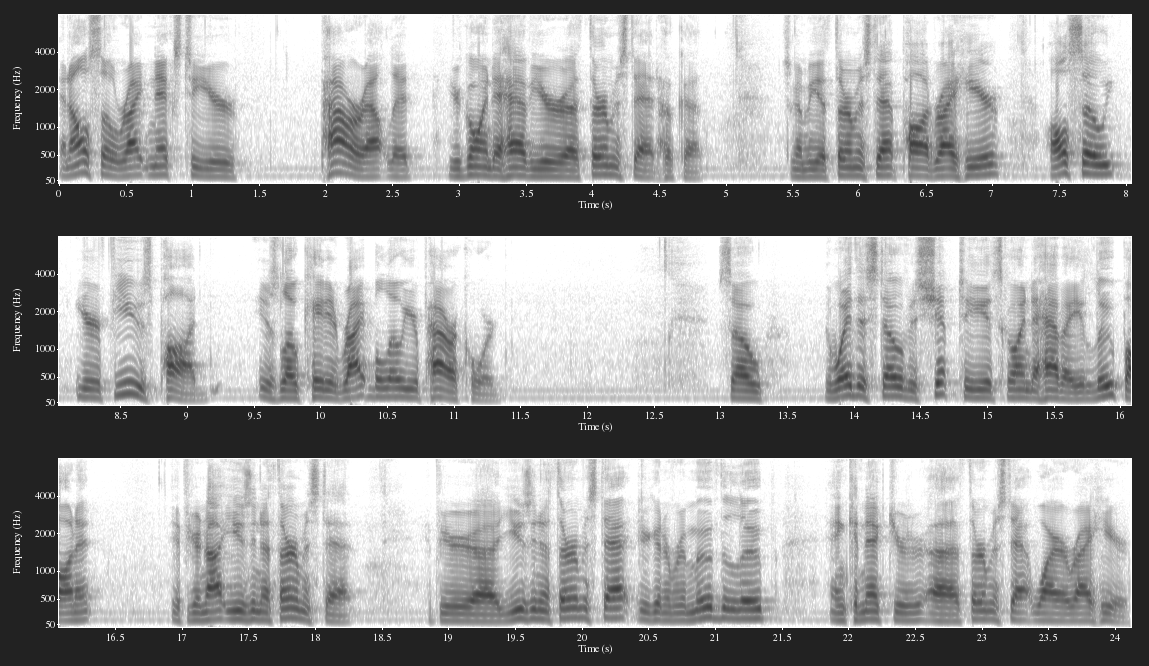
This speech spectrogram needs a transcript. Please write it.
And also right next to your power outlet, you're going to have your uh, thermostat hookup. It's going to be a thermostat pod right here. Also, your fuse pod is located right below your power cord. So the way the stove is shipped to you, it's going to have a loop on it if you're not using a thermostat. If you're uh, using a thermostat, you're going to remove the loop and connect your uh, thermostat wire right here.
